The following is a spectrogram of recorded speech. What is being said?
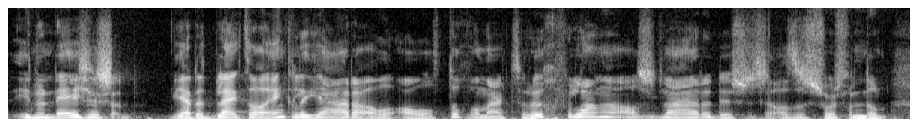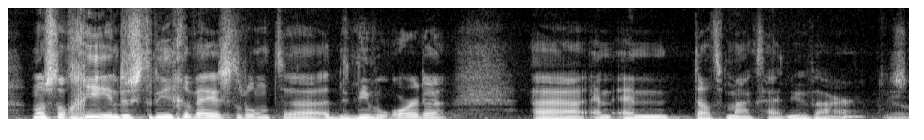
Indonesiërs ja, dat blijkt al enkele jaren al, al toch wel naar terug verlangen, als het ware. Dus het is altijd een soort van nostalgie-industrie geweest rond uh, de nieuwe orde. Uh, en, en dat maakt hij nu waar. Dus... Ja.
